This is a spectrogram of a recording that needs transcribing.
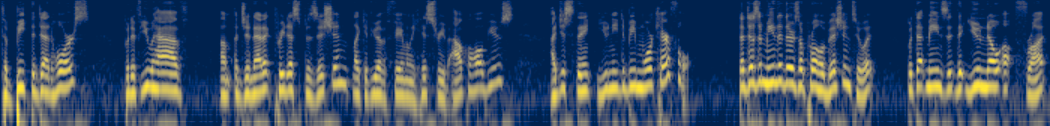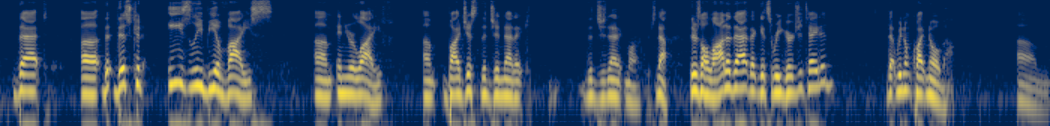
to beat the dead horse, but if you have um, a genetic predisposition, like if you have a family history of alcohol abuse, I just think you need to be more careful. That doesn't mean that there's a prohibition to it, but that means that, that you know up front that, uh, that this could easily be a vice um, in your life um, by just the genetic the genetic markers. Now, there's a lot of that that gets regurgitated that we don't quite know about. Um,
